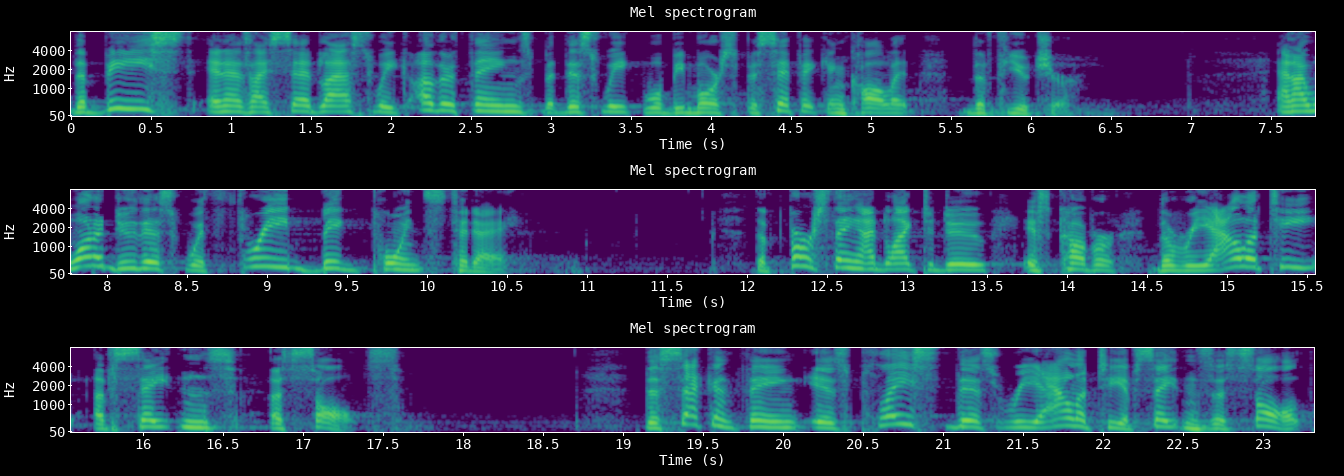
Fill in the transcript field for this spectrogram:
the beast, and as I said last week, other things, but this week we'll be more specific and call it the future. And I want to do this with three big points today. The first thing I'd like to do is cover the reality of Satan's assaults. The second thing is place this reality of Satan's assault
